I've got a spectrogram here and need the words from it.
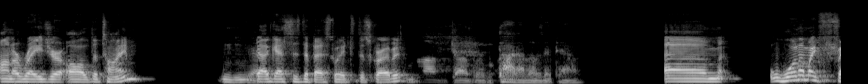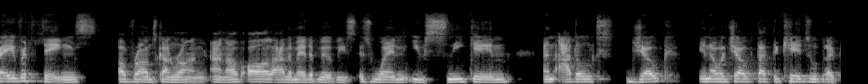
on a rager all the time. Mhm. I guess is the best way to describe it. love Dublin. God, I love that town. Um, one of my favorite things of Ron's Gone Wrong and of all animated movies is when you sneak in an adult joke. You know, a joke that the kids will be like,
